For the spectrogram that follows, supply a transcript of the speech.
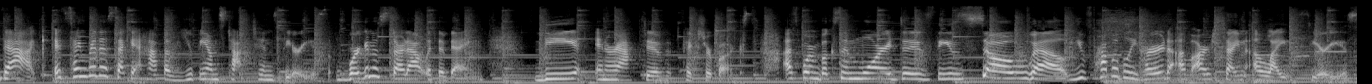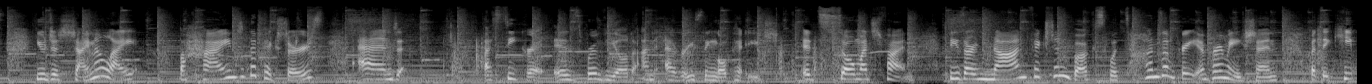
back. It's time for the second half of UBAM's Top 10 series. We're gonna start out with a bang. The interactive picture books. Usborne Books and More does these so well. You've probably heard of our Shine a Light series. You just shine a light behind the pictures and a secret is revealed on every single page. It's so much fun. These are nonfiction books with tons of great information, but they keep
